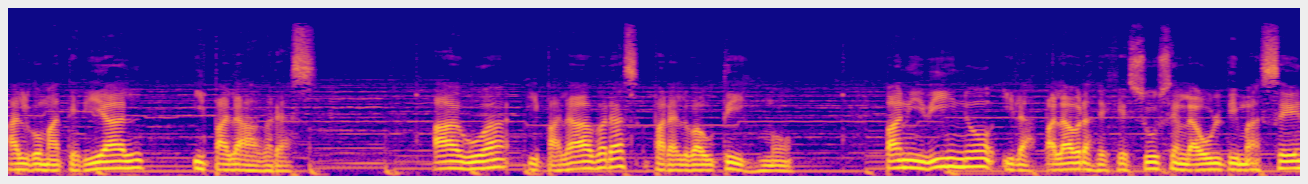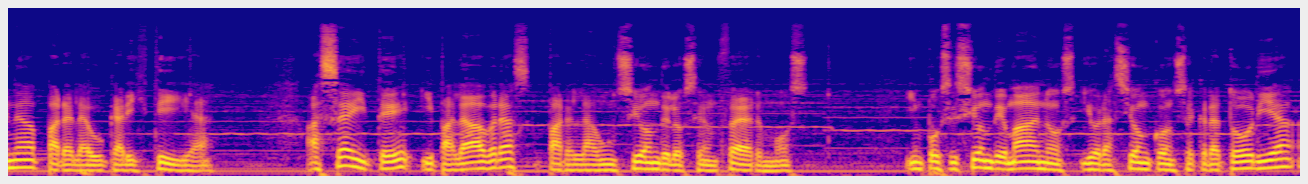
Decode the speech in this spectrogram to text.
algo material y palabras. Agua y palabras para el bautismo. Pan y vino y las palabras de Jesús en la última cena para la Eucaristía. Aceite y palabras para la unción de los enfermos. Imposición de manos y oración consecratoria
